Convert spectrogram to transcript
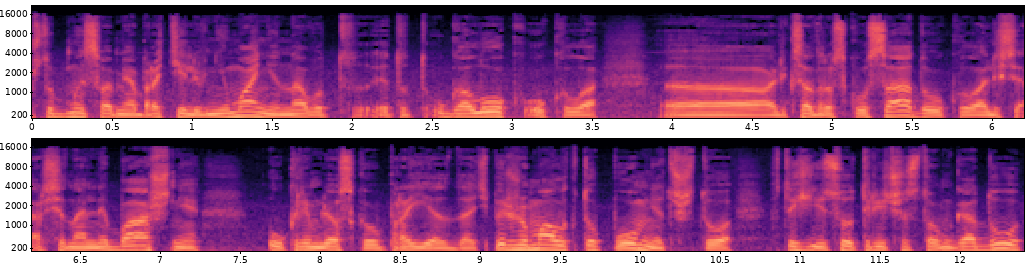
чтобы мы с вами обратили внимание на вот этот уголок около Александровского сада, около арсенальной башни, у Кремлевского проезда. А теперь же мало кто помнит, что в 1936 году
